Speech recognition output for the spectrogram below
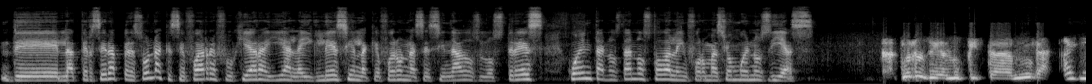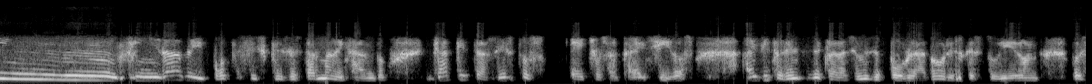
de la tercera persona que se fue refugiar ahí a la iglesia en la que fueron asesinados los tres. Cuéntanos, danos toda la información. Buenos días. Buenos días, Lupita. Mira, hay infinidad de hipótesis que se están manejando, ya que tras estos hechos acaecidos. Hay diferentes declaraciones de pobladores que estuvieron, pues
